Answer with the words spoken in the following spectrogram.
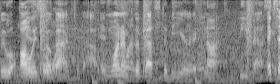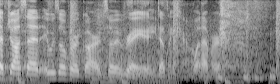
we will always go one. back to that. It's one of one. the best of the year, if not the best. Except Josh said it was over a guard, so it was right. Easy. It doesn't count. Whatever.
